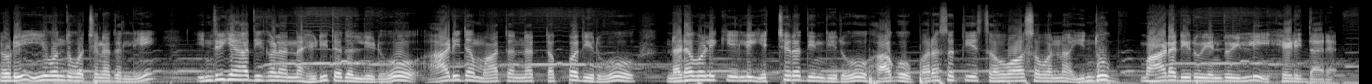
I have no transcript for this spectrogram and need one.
ನೋಡಿ ಈ ಒಂದು ವಚನದಲ್ಲಿ, ಇಂದ್ರಿಯಾದಿಗಳನ್ನು ಹಿಡಿತದಲ್ಲಿಡು, ಆಡಿದ ಮಾತನ್ನ ತಪ್ಪದಿರು, ನಡವಳಿಕೆಯಲ್ಲಿ ಎಚ್ಚರದಿಂದಿರು ಹಾಗೂ ಪರಸತಿಯ ಸಹವಾಸವನ್ನ ಇಂದು ಮಾಡದಿರು ಎಂದು ಇಲ್ಲಿ ಹೇಳಿದ್ದಾರೆ.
